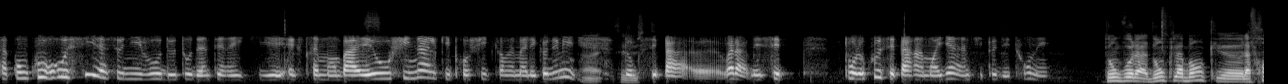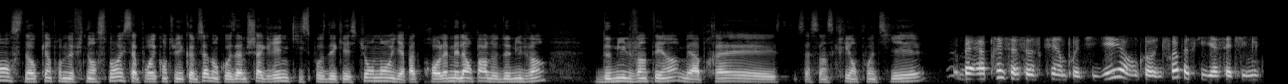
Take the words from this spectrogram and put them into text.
ça, concourt aussi à ce niveau de taux d'intérêt qui est extrêmement bas et au final qui profite quand même à l'économie. Donc c'est pas, euh, voilà, mais c'est pour le coup, c'est par un moyen un petit peu détourné. Donc voilà, donc la banque, euh, la France n'a aucun problème de financement et ça pourrait continuer comme ça. Donc aux âmes chagrines qui se posent des questions, non, il n'y a pas de problème. Mais là, on parle de 2020, 2021, mais après, ça s'inscrit en pointillé. Ben après, ça s'inscrit en pointillé, encore une fois, parce qu'il y a cette limite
